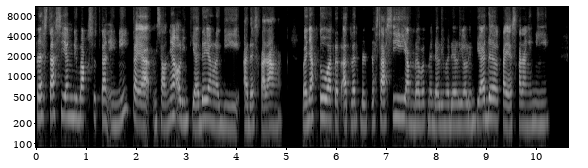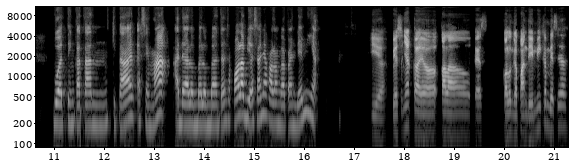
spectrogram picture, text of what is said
prestasi yang dimaksudkan ini kayak misalnya olimpiade yang lagi ada sekarang. Banyak tuh atlet-atlet berprestasi yang dapat medali-medali olimpiade kayak sekarang ini. Buat tingkatan kita SMA ada lomba-lomba antar sekolah biasanya kalau nggak pandemi ya. Iya, biasanya kayak kalau kayak kalau nggak pandemi kan biasanya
